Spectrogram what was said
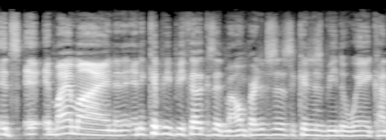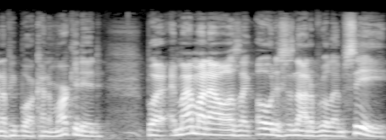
it's it, in my mind and, and it could be because like I said my own prejudices it could just be the way kind of people are kind of marketed but in my mind I was like oh this is not a real MC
